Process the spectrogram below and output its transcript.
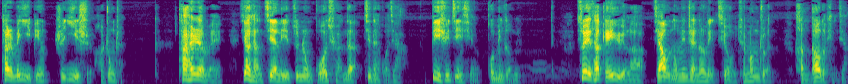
他认为义兵是义士和忠臣，他还认为。要想建立尊重国权的近代国家，必须进行国民革命，所以他给予了甲午农民战争领袖全琡准很高的评价，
